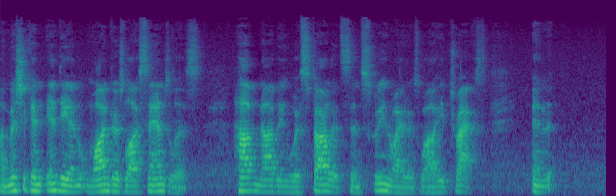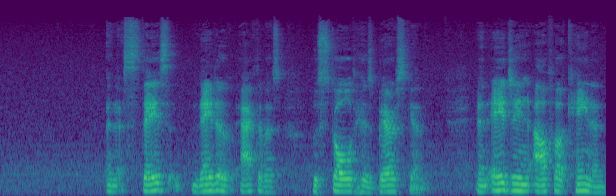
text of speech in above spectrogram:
A Michigan Indian wanders Los Angeles hobnobbing with starlets and screenwriters while he tracks and and stays native activist who stole his bearskin. An aging alpha canine,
